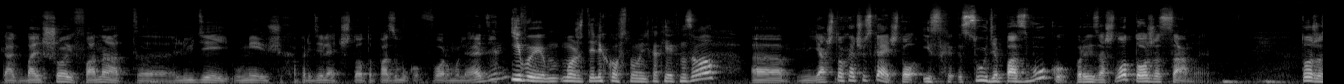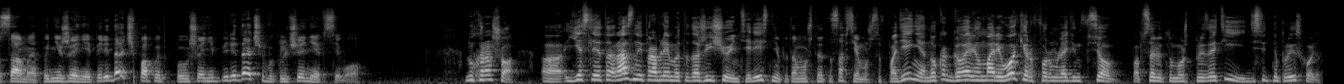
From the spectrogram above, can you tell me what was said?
как большой фанат э, людей, умеющих определять что-то по звуку в Формуле 1, И вы можете легко вспомнить, как я их называл. Э, Я что хочу сказать, что исх- судя по звуку, произошло то же самое. То же самое понижение передачи, попытка повышения передачи, выключение всего. Ну хорошо, э, если это разные проблемы, это даже еще интереснее, потому что это совсем уж совпадение. Но, как говорил Мари Уокер, в Формуле 1 все абсолютно может произойти и действительно происходит.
